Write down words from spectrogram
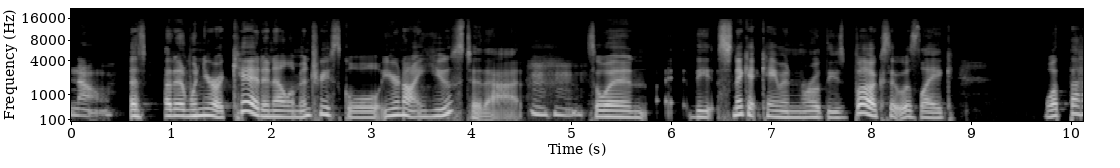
No. As, and then when you're a kid in elementary school, you're not used to that. hmm So when the Snicket came and wrote these books, it was like, what the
